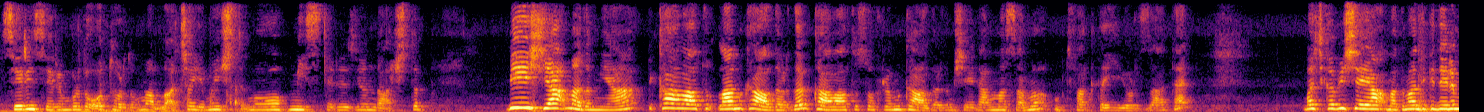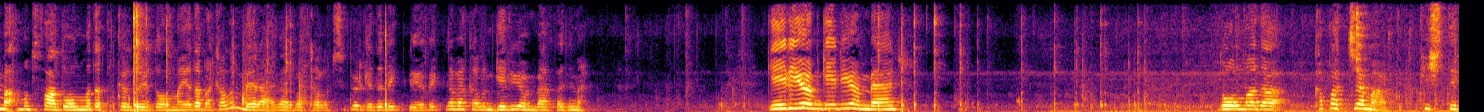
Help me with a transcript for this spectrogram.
Serin serin burada oturdum vallahi çayımı içtim. Oh mis televizyonu da açtım. Bir iş yapmadım ya. Bir kahvaltılıklarımı kaldırdım. Kahvaltı soframı kaldırdım şeyden masamı. Mutfakta yiyoruz zaten. Başka bir şey yapmadım. Hadi gidelim bak mutfağa dolma da tıkırdığı dolmaya da bakalım beraber bakalım. Süpürge de bekliyor. Bekle bakalım geliyorum ben Fadime. Geliyorum geliyorum ben. Dolma da kapatacağım artık. Pişti.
